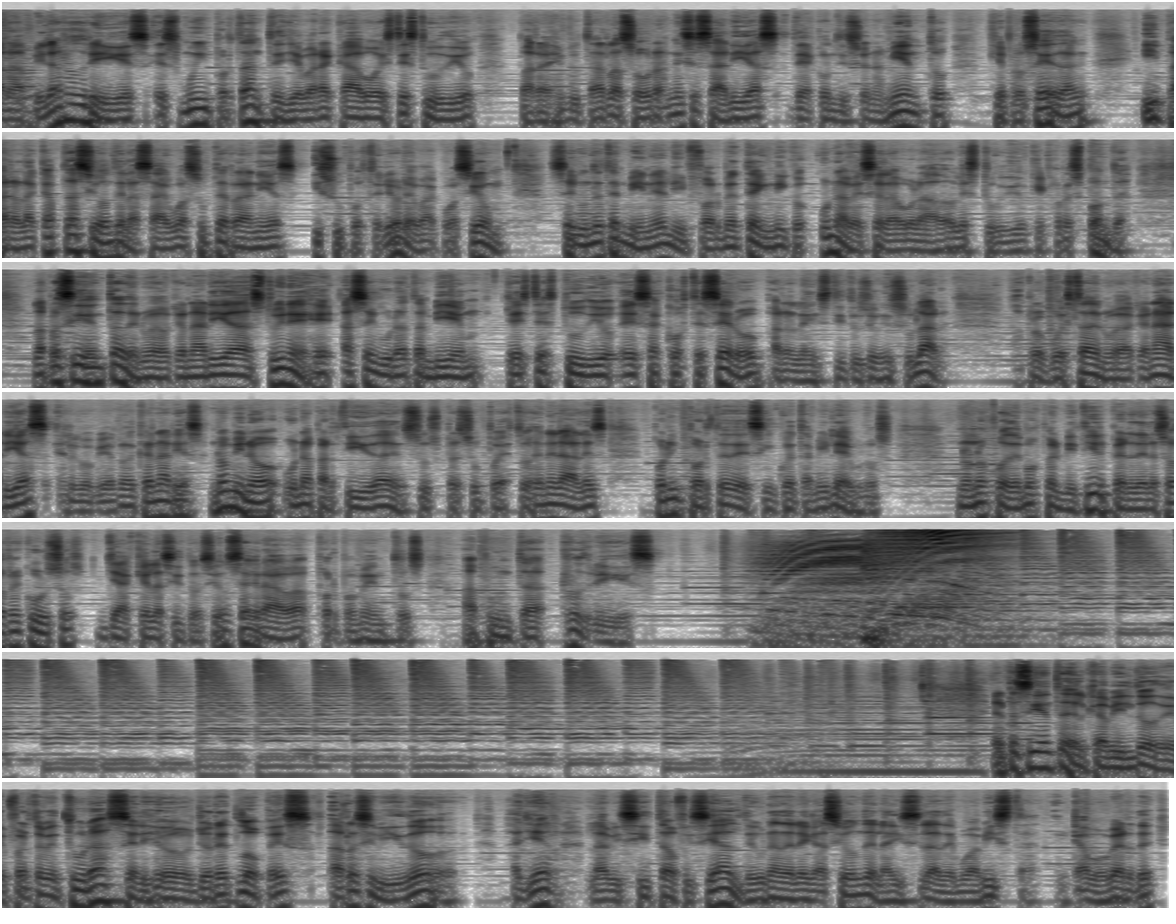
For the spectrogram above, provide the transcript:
Para Pilar Rodríguez es muy importante llevar a cabo este estudio para ejecutar las obras necesarias de acondicionamiento que procedan y para la captación de las aguas subterráneas y su posterior evacuación, según determine el informe técnico una vez elaborado el estudio que corresponda. La presidenta de Nueva Canarias, Tuineje, asegura también que este estudio es a coste cero para la institución insular. A propuesta de Nueva Canarias, el gobierno de Canarias nominó una partida en sus presupuestos generales por importe de 50.000 euros. No nos podemos permitir perder esos recursos ya que la situación se agrava por momentos, apunta Rodríguez. El presidente del Cabildo de Fuerteventura, Sergio Lloret López, ha recibido ayer la visita oficial de una delegación de la isla de Boavista, en Cabo Verde,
